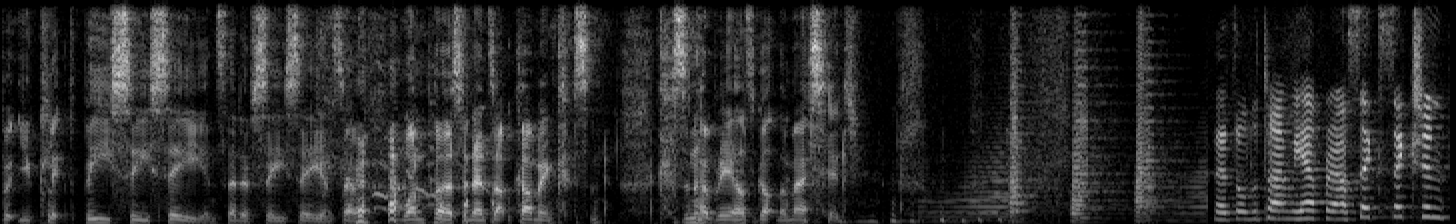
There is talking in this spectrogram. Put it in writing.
but you clicked BCC instead of CC, and so one person ends up coming because nobody else got the message. That's all the time we have for our sex section,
